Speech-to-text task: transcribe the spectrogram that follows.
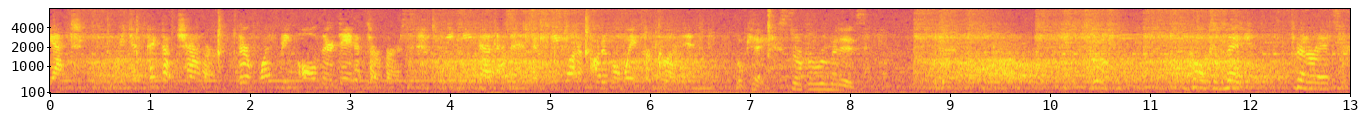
yet. We just picked up chatter. They're wiping all their data servers. We need that evidence if we want to put them away for good. Okay, server room it is. Call from May. Better answer.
